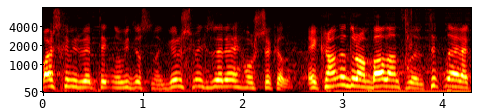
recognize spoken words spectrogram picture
Başka bir web tekno videosunda görüşmek üzere. Hoşçakalın. Ekranda duran bağlantıları tıklayarak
